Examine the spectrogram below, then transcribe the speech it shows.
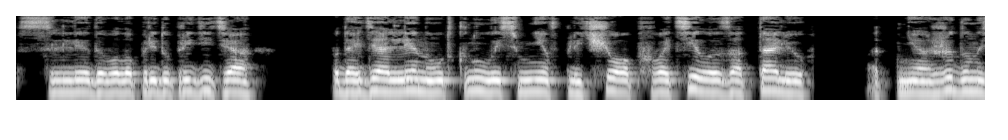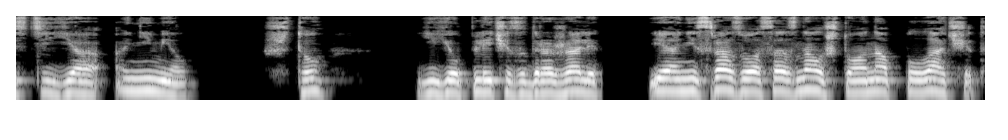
следовало предупредить, а...» Подойдя, Лена уткнулась мне в плечо, обхватила за талию, от неожиданности я онемел. Что? Ее плечи задрожали, и я не сразу осознал, что она плачет.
